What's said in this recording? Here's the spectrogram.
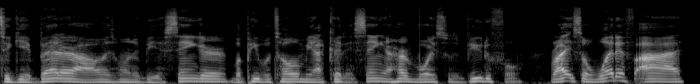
to get better, I always wanted to be a singer, but people told me I couldn't sing, and her voice was beautiful, right? So, what if I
